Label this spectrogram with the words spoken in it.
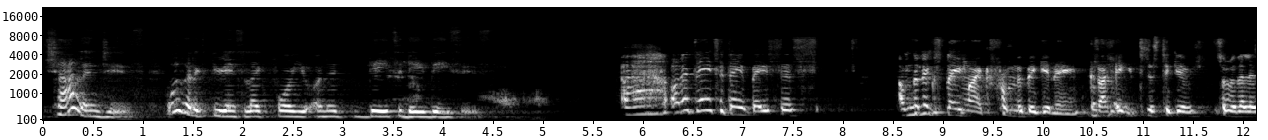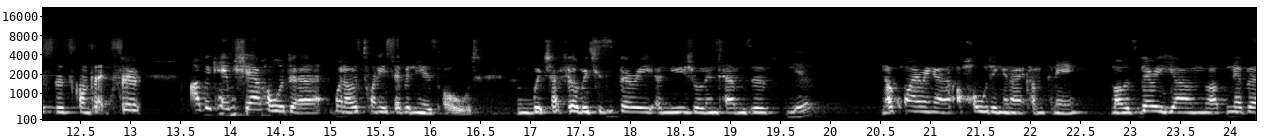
challenges. What was that experience like for you on a day to day basis? Uh, on a day to day basis, I'm going to explain like from the beginning because. I think just to give some of the listeners context. So I became shareholder when I was 27 years old, which I feel which is very unusual in terms of yep. acquiring a, a holding in a company. I was very young. I've never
